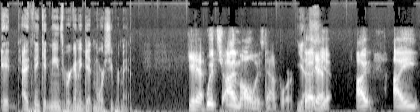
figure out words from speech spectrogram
it I think it means we're gonna get more Superman. Yeah, which I'm always down for. Yes. That, yeah. yeah, I I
